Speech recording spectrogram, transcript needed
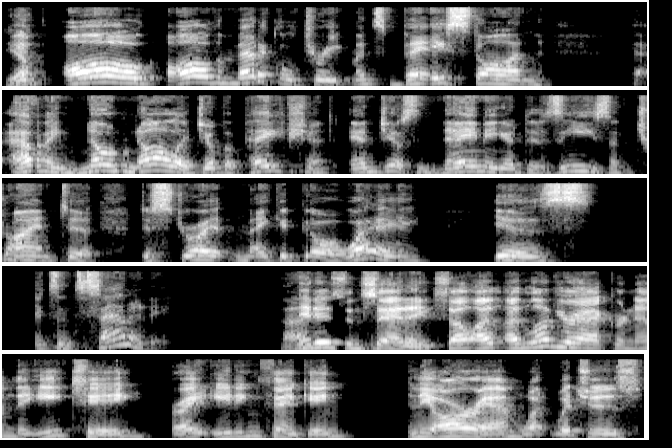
Yep. all all the medical treatments based on having no knowledge of a patient and just naming a disease and trying to destroy it and make it go away is it's insanity. Right? It is insanity. So I, I love your acronym, the ET, right? Eating, thinking, and the RM, what which is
